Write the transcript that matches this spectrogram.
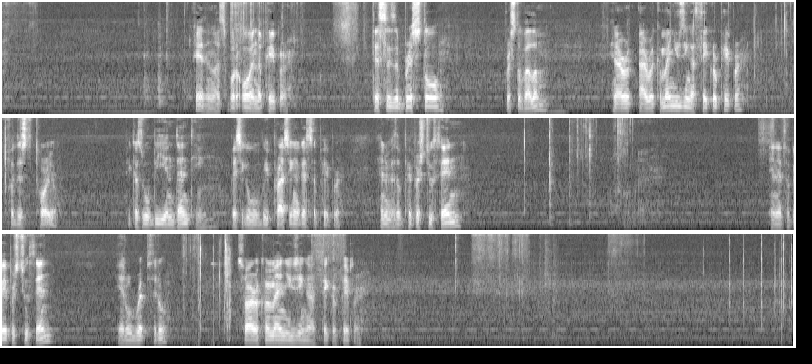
Okay then let's put oil and the paper. This is a Bristol Bristol vellum and I, re I recommend using a thicker paper for this tutorial because we'll be indenting basically we'll be pressing against the paper. And if the paper is too thin and if the paper is too thin it'll rip through. So I recommend using a thicker paper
